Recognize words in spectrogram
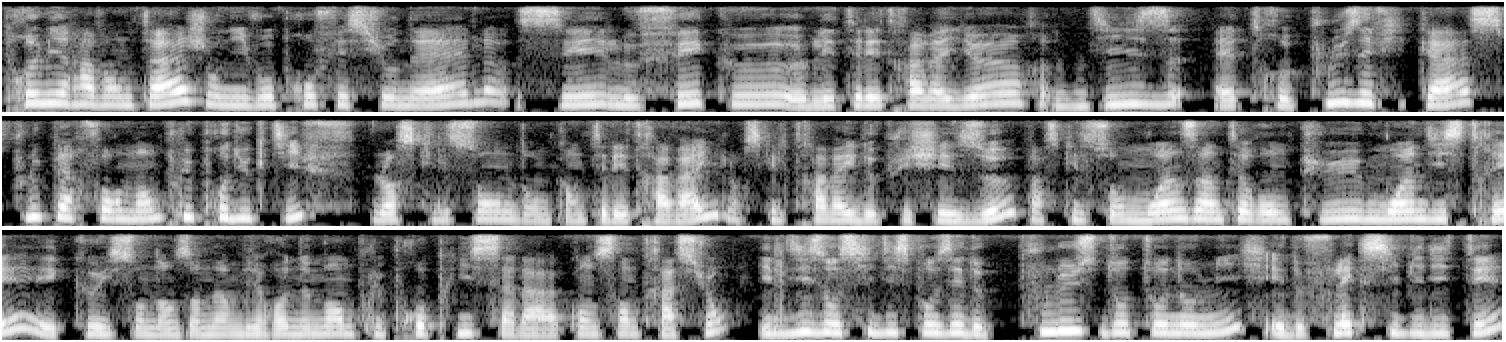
Premier avantage au niveau professionnel, c'est le fait que les télétravailleurs disent être plus efficaces, plus performants, plus productifs lorsqu'ils sont donc en télétravail lorsqu'ils travaillent depuis chez eux, parce qu'ils sont moins interrompus, moins distraits et qu'ils sont dans un environnement plus propice à la concentration. Ils disent aussi disposer de plus d'autonomie et de flexibilité,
